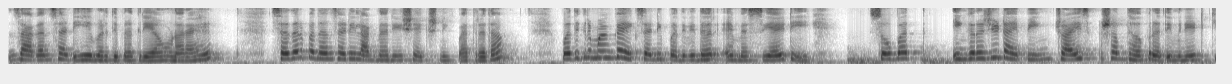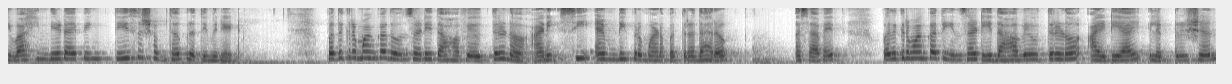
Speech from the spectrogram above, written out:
जागांसाठी ही भरती प्रक्रिया होणार आहे. सदर पदांसाठी लागणारी शैक्षणिक पात्रता. पदक्रमांक एकसाठी पदवीधर M S C I T सोबत इंग्रजी टायपिंग चाळीस शब्द प्रति मिनिट किंवा हिंदी टायपिंग तीस शब्द प्रति मिनिट पदक्रमांक दोनसाठी दहावे उत्तीर्ण आणि सी एम डी प्रमाणपत्रधारक असावेत. पदक्रमांक तीनसाठी दहावे उत्तीर्ण आय टी आय इलेक्ट्रिशियन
